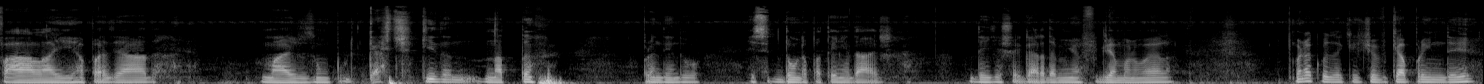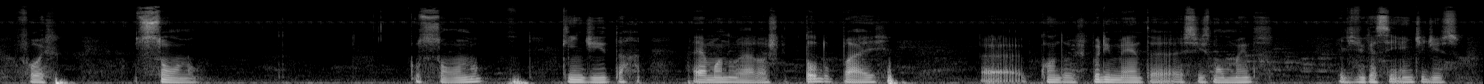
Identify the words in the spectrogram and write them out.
Fala aí, rapaziada. Mais um podcast aqui da Natan, aprendendo esse dom da paternidade desde a chegada da minha filha Manuela. A primeira coisa que eu tive que aprender foi o sono. O sono, quem dita é a Manuela. Acho que todo pai, é, quando experimenta esses momentos, ele fica ciente disso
